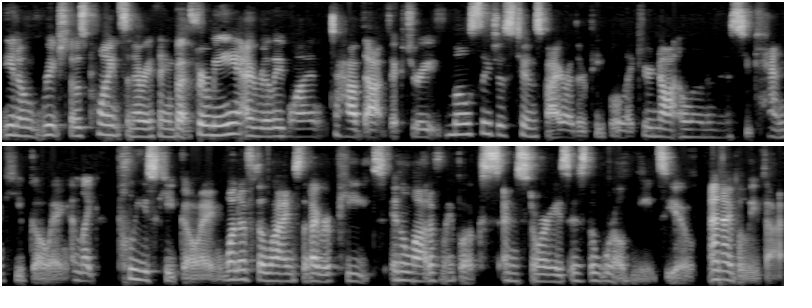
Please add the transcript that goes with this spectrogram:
you know, reach those points and everything. But for me, I really want to have that victory, mostly just to inspire other people. Like, you're not alone in this. You can keep going. And like, please keep going. One of the lines that I repeat in a lot of my books and stories is the world needs you. And I believe that.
